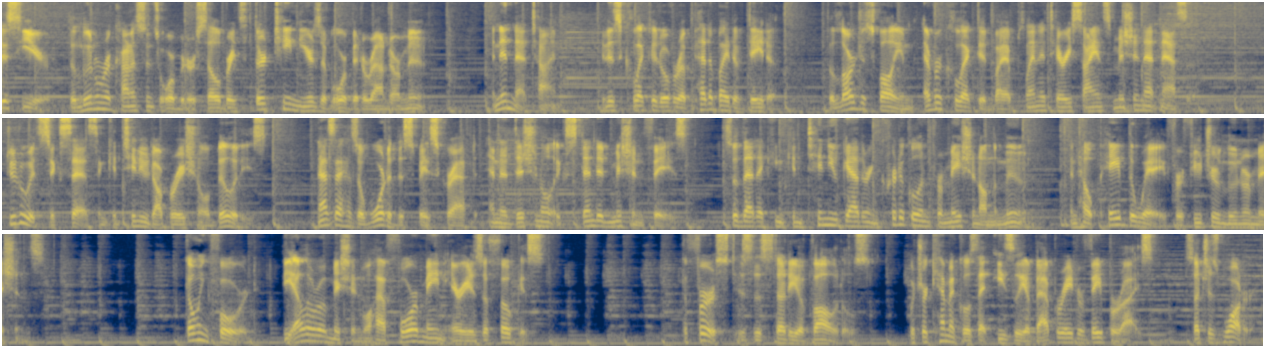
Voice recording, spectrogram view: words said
This year, the Lunar Reconnaissance Orbiter celebrates 13 years of orbit around our moon. And in that time, it has collected over a petabyte of data, the largest volume ever collected by a planetary science mission at NASA. Due to its success and continued operational abilities, NASA has awarded the spacecraft an additional extended mission phase so that it can continue gathering critical information on the moon and help pave the way for future lunar missions. Going forward, the LRO mission will have four main areas of focus. The first is the study of volatiles, which are chemicals that easily evaporate or vaporize, such as water.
